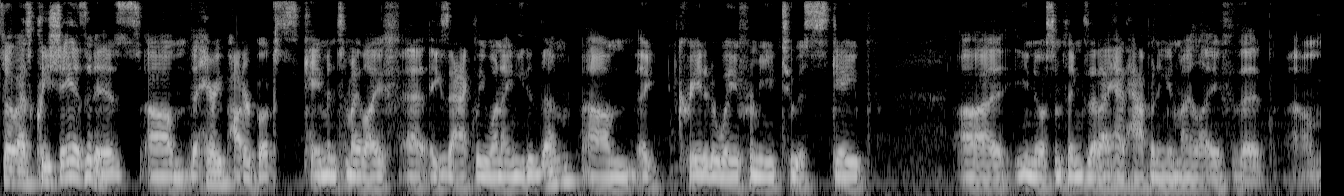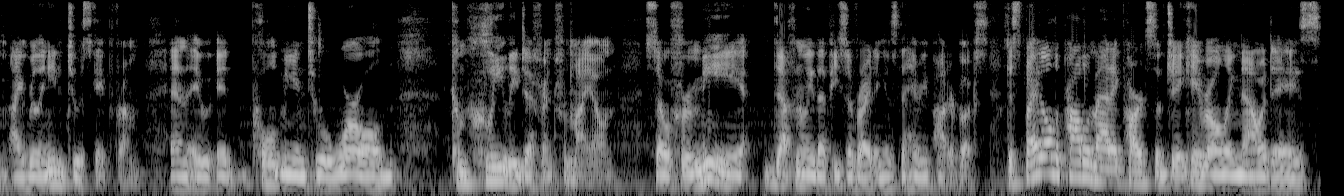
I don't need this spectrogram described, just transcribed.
So, as cliche as it is, um, the Harry Potter books came into my life at exactly when I needed them. Um, it created a way for me to escape, uh, you know, some things that I had happening in my life that um, I really needed to escape from. And it, it pulled me into a world completely different from my own. So for me, definitely that piece of writing is the Harry Potter books. Despite all the problematic parts of J.K. Rowling nowadays,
